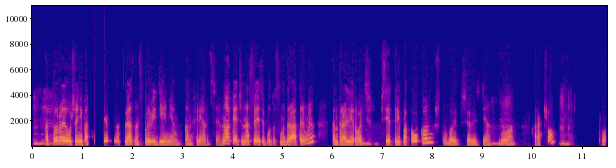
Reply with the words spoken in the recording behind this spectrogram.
угу. которые уже непосредственно связаны с проведением конференции. Но опять же, на связи буду с модераторами, контролировать mm-hmm. все три потока, чтобы все везде mm-hmm. было хорошо. Mm-hmm. Вот.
